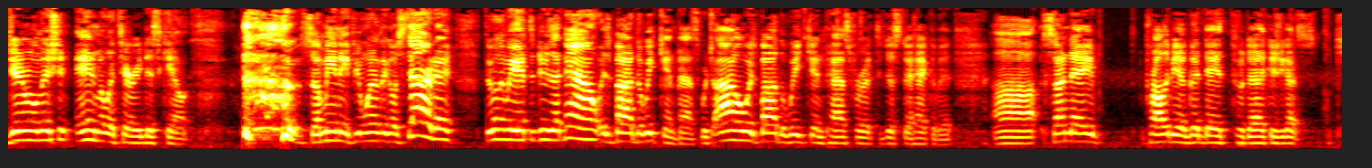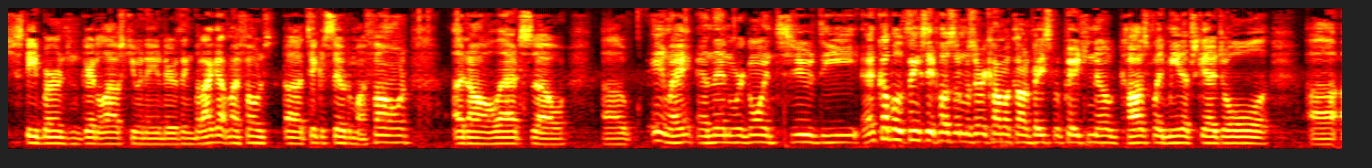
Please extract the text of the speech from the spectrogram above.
general admission and military discount. so meaning if you wanted to go Saturday, the only way you have to do that now is buy the weekend pass, which I always buy the weekend pass for it to just a heck of it. Uh, Sunday, probably be a good day for that because you got Steve Burns and Grey DeLisle's Q&A and everything. But I got my phone uh, tickets saved on my phone and all that. So uh, anyway, and then we're going to the a couple of things they posted on Missouri Comic Con Facebook page. You know, cosplay meetup schedule. Uh,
